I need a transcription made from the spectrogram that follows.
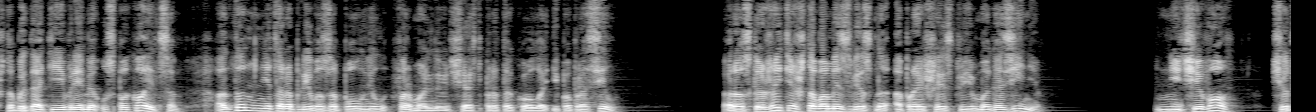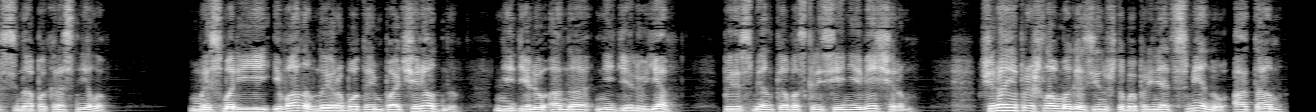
Чтобы дать ей время успокоиться, Антон неторопливо заполнил формальную часть протокола и попросил. «Расскажите, что вам известно о происшествии в магазине». «Ничего», — Черсина покраснела. «Мы с Марией Ивановной работаем поочередно. Неделю она, неделю я. Пересменка в воскресенье вечером. Вчера я пришла в магазин, чтобы принять смену, а там...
